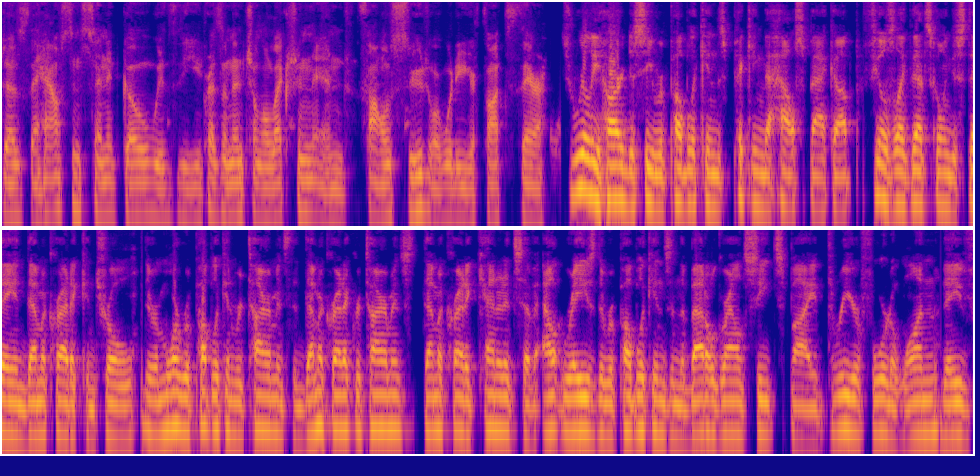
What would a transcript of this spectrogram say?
does the House and Senate go with the presidential election and follow suit, or what are your thoughts there? It's really hard to see Republicans picking the House back up. Feels like that's going to stay in Democratic control. There are more Republican retirements than Democratic retirements. Democratic candidates have outraised the Republicans in the battleground seats by three or four to one. They've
